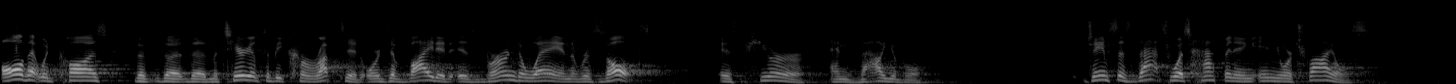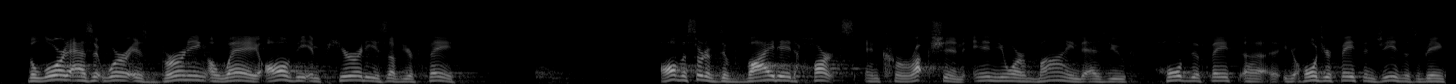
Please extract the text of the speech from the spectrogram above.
all that would cause the, the, the material to be corrupted or divided is burned away, and the result is pure and valuable. James says that's what's happening in your trials. The Lord, as it were, is burning away all the impurities of your faith, all the sort of divided hearts and corruption in your mind as you hold, the faith, uh, hold your faith in Jesus being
